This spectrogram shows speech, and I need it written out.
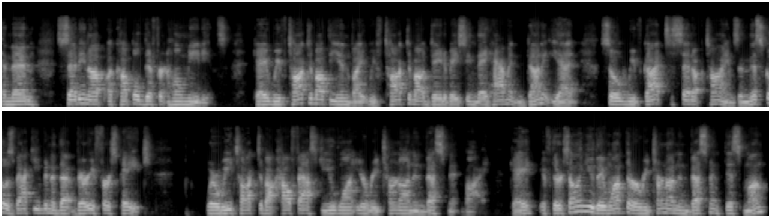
And then setting up a couple different home meetings. Okay, we've talked about the invite, we've talked about databasing. They haven't done it yet, so we've got to set up times. And this goes back even to that very first page where we talked about how fast you want your return on investment by. Okay. If they're telling you they want their return on investment this month,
